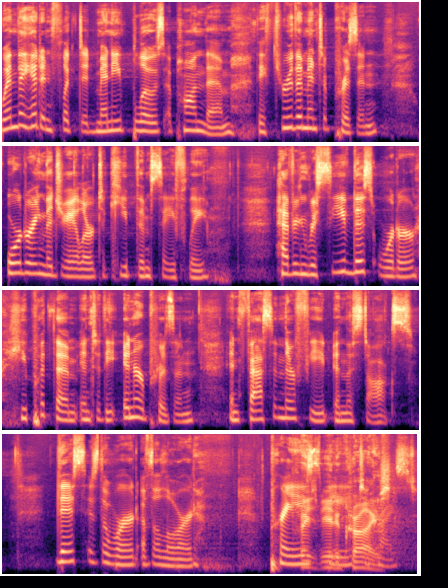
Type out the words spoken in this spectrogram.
when they had inflicted many blows upon them, they threw them into prison, ordering the jailer to keep them safely. Having received this order, he put them into the inner prison and fastened their feet in the stocks. This is the word of the Lord. Praise, Praise be, to, Christ. to Christ.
